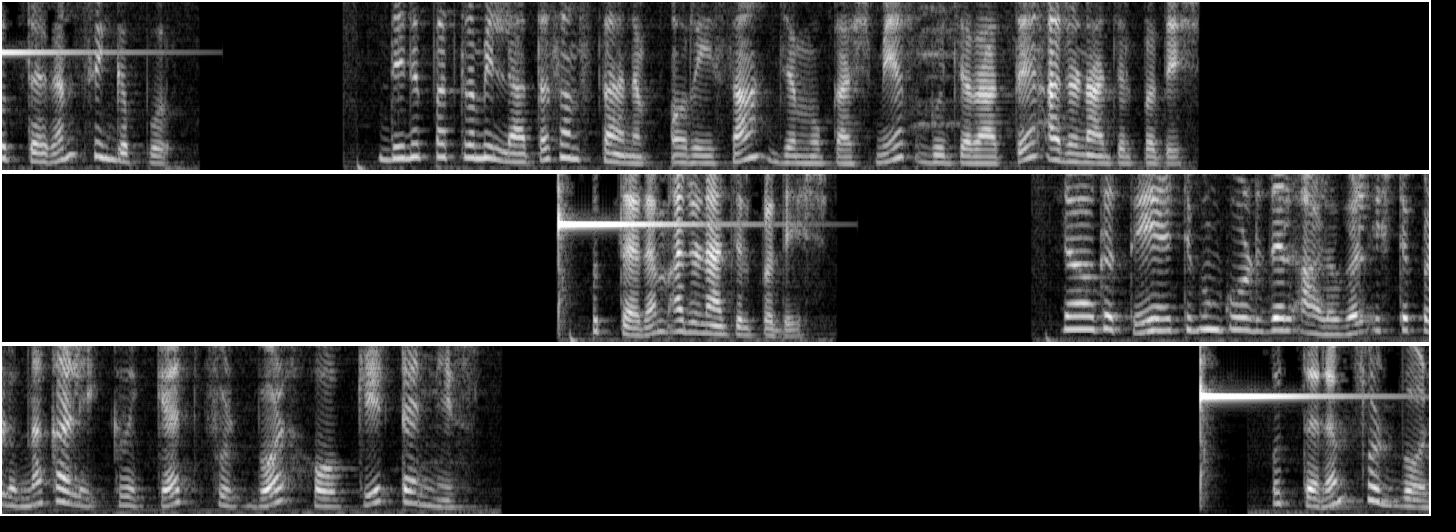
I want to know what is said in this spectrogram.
ഉത്തരം സിംഗപ്പൂർ. ദിനപത്രമില്ലാത്ത സംസ്ഥാനം ഒറീസ ജമ്മു കാശ്മീർ ഗുജറാത്ത് അരുണാചൽ പ്രദേശ്. ഉത്തരം അരുണാചൽ പ്രദേശ്. ലോകത്തെ ഏറ്റവും കൂടുതൽ ആളുകൾ ഇഷ്ടപ്പെടുന്ന കളി ക്രിക്കറ്റ് ഫുട്ബോൾ ഹോക്കി ടെന്നീസ്. ഉത്തരം ഫുട്ബോൾ.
